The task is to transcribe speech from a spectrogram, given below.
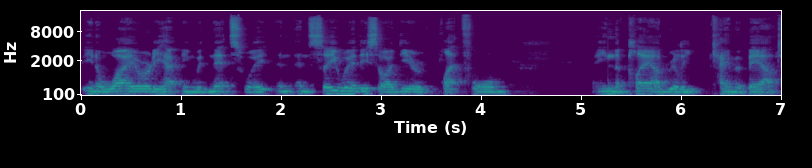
in a way already happening with NetSuite, and, and, see where this idea of platform in the cloud really came about.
